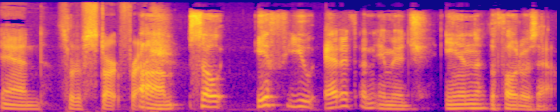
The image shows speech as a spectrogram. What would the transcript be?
and sort of start fresh? Um, so if you edit an image in the Photos app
